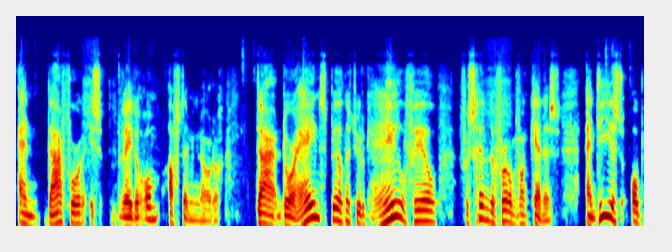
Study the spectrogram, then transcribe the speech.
En daarvoor is wederom afstemming nodig. Daar doorheen speelt natuurlijk heel veel verschillende vormen van kennis. En die is op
